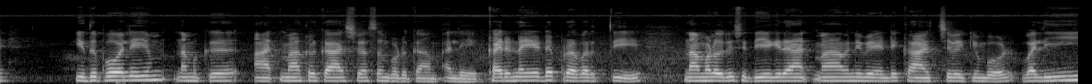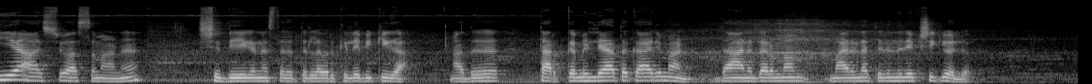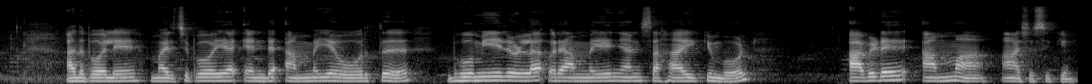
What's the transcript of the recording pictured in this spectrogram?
ഇതുപോലെയും നമുക്ക് ആത്മാക്കൾക്ക് ആശ്വാസം കൊടുക്കാം അല്ലേ? കരുണയുടെ പ്രവൃത്തി നമ്മളൊരു ശുദ്ധീകരാത്മാവിന് വേണ്ടി കാഴ്ചവെക്കുമ്പോൾ വലിയ ആശ്വാസമാണ് ശുദ്ധീകരണ സ്ഥലത്തുള്ളവർക്ക് ലഭിക്കുക. അത് തർക്കമില്ലാത്ത കാര്യമാണ്. ദാനധർമ്മം മരണത്തിൽ നിന്ന് രക്ഷിക്കുമല്ലോ അതുപോലെ മരിച്ചുപോയ എന്റെ അമ്മയെ ഓർത്ത് ഭൂമിയിലുള്ള ഒരമ്മയെ ഞാൻ സഹായിക്കുമ്പോൾ അവിടെ അമ്മ ആശ്വസിക്കും.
